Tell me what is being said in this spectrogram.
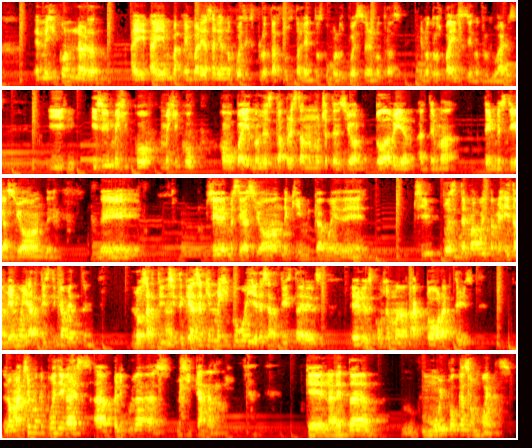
en México, la verdad, hay, hay en, en varias áreas no puedes explotar tus talentos como los puedes hacer en otras, en otros países y en otros lugares. Y, Sí. y sí, México, México como país no le está prestando mucha atención todavía al tema de investigación, de, de, sí, de investigación, de química, güey, de, sí, todo ese tema, güey, también, y también, güey, artísticamente, los artistas, Ah, si te quedas aquí en México, güey, y eres artista, eres, eres, ¿cómo se llama? Actor, actriz, lo máximo que puedes llegar es a películas mexicanas, güey. Que la neta, muy pocas son buenas.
